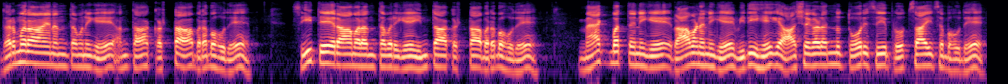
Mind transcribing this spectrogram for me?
ಧರ್ಮರಾಯನಂಥವನಿಗೆ ಅಂಥ ಕಷ್ಟ ಬರಬಹುದೇ? ಸೀತೆರಾಮರಂಥವರಿಗೆ ಇಂಥ ಕಷ್ಟ ಬರಬಹುದೇ? ಮ್ಯಾಕ್ಬತ್ತನಿಗೆ, ರಾವಣನಿಗೆ ವಿಧಿ ಹೇಗೆ ಆಶೆಗಳನ್ನು ತೋರಿಸಿ ಪ್ರೋತ್ಸಾಹಿಸಬಹುದೇ?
